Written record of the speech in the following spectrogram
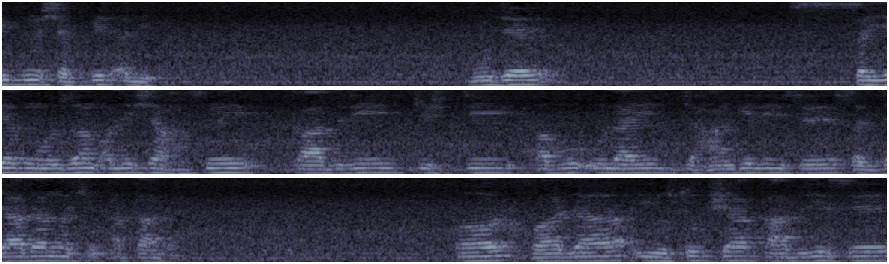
इब्न शब्बिर अली। मुझे सैयद मुज़म अली शाह हसनी कादरी, चिश्ती, अबू उलाई, जहांगीरी से सज्जादा नशीन अता है। और ख्वाजा यूसुफ शाह कादरी से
